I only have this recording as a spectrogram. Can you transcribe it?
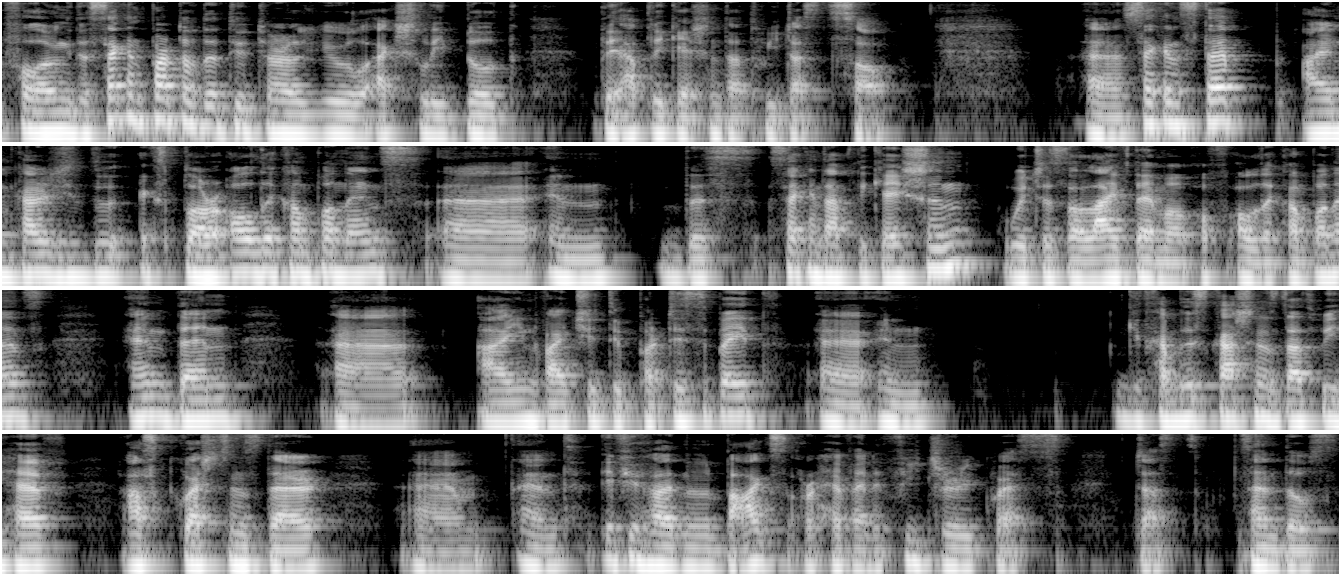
following the second part of the tutorial, you will actually build the application that we just saw. Uh, second step, I encourage you to explore all the components uh, in this second application, which is a live demo of all the components. And then uh, I invite you to participate uh, in GitHub discussions that we have, ask questions there. Um, and if you have any bugs or have any feature requests, just send those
